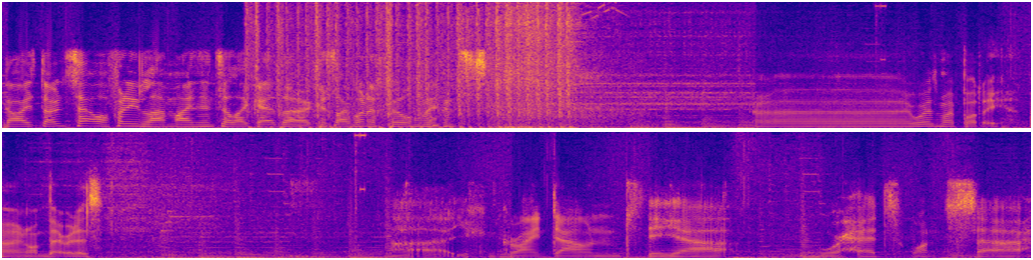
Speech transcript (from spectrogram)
Guys, don't set off any landmines until I get there, because I want to film it. Uh, where's my body? Hang on, there it is. Uh, you can grind down the uh, warheads once uh,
